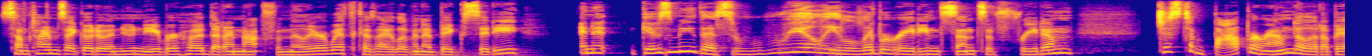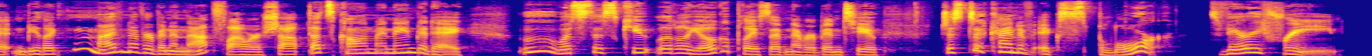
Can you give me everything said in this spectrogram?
Sometimes I go to a new neighborhood that I'm not familiar with because I live in a big city. And it gives me this really liberating sense of freedom just to bop around a little bit and be like, hmm, I've never been in that flower shop. That's calling my name today. Ooh, what's this cute little yoga place I've never been to? Just to kind of explore. It's very freeing.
